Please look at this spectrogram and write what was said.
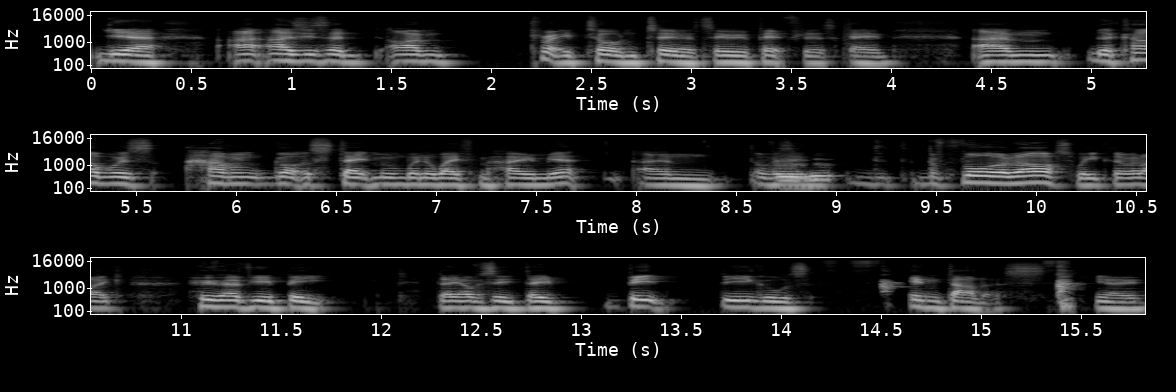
Yeah, as you said, I'm pretty torn too as to who we pick for this game. Um, the Cowboys haven't got a statement win away from home yet. Um, obviously, mm-hmm. before last week, they were like, "Who have you beat?" They obviously they beat the Eagles in Dallas, you know,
